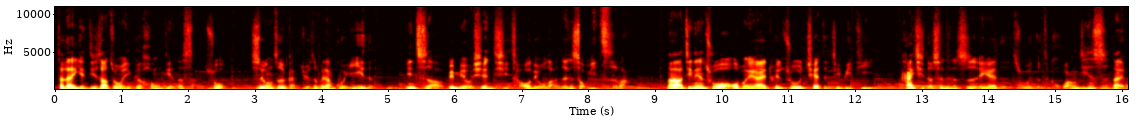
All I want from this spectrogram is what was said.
再来眼镜上总有一个红点的闪烁。使用者感觉是非常诡异的，因此啊，并没有掀起潮流了，人手一支了。那今年初哦，OpenAI 推出 ChatGPT，开启了生成式 AI 的所谓的这个黄金时代嘛。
